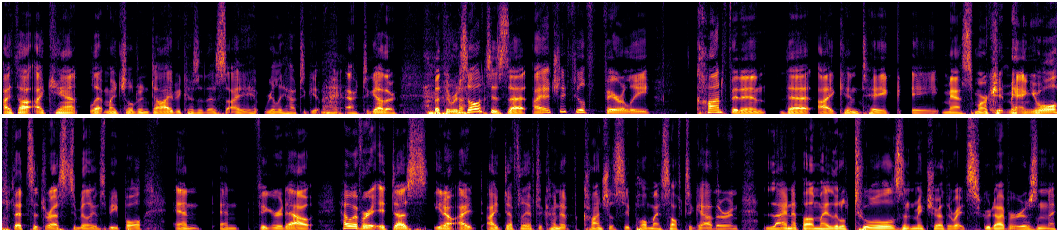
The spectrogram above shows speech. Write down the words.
I thought I can't let my children die because of this. I really have to get my act together. But the result is that I actually feel fairly confident that I can take a mass market manual that's addressed to millions of people and and figure it out. However, it does, you know, I I definitely have to kind of consciously pull myself together and line up all my little tools and make sure I have the right screwdrivers and I,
